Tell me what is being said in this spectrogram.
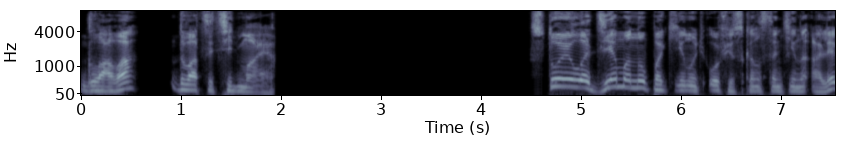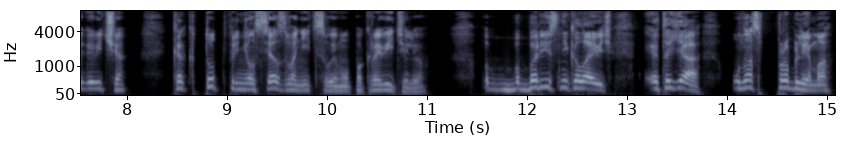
Глава двадцать седьмая Стоило демону покинуть офис Константина Олеговича, как тот принялся звонить своему покровителю. — Борис Николаевич, это я, у нас проблема!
